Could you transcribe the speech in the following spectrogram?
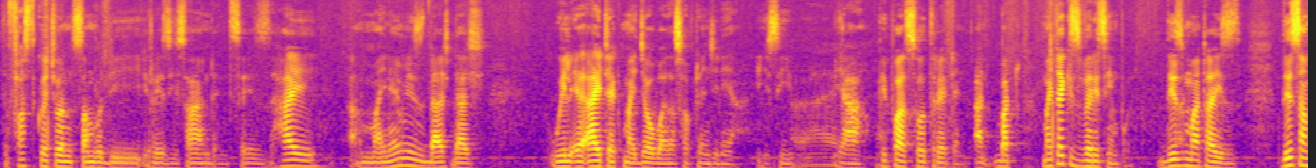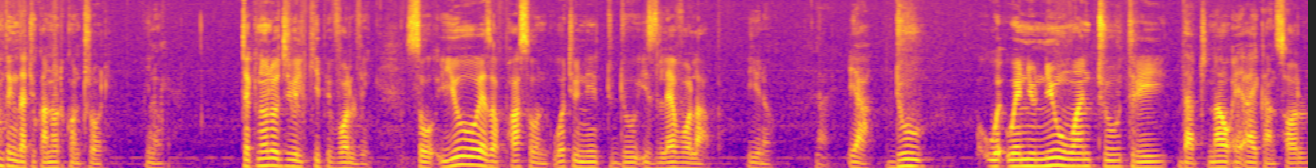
The first question, somebody raises his hand and says, hi, uh, my name is dash dash. Will AI take my job as a software engineer? You see, Right. yeah, people are so threatened. And, but my take is very simple. This matter is, this is something that you cannot control. You know, Okay. technology will keep evolving. So you as a person, what you need to do is level up. You know, Right. yeah, do when you knew one, two, three that now AI can solve.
